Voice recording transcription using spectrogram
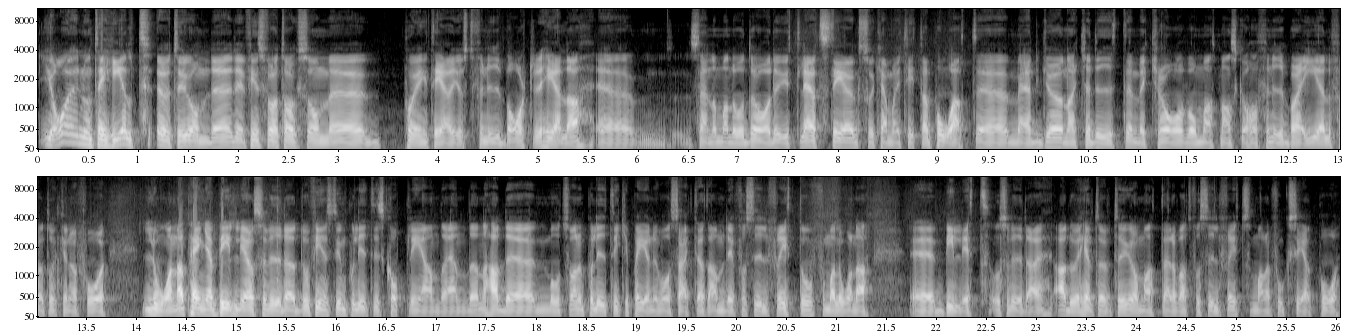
Jag är nog inte helt övertygad om det. Det finns företag som eh, poängterar just förnybart i det hela. Eh, sen om man då drar det ytterligare ett steg så kan man ju titta på att eh, med gröna krediter, med krav om att man ska ha förnybar el för att då kunna få låna pengar billigare och så vidare, då finns det en politisk koppling i andra änden. Hade motsvarande politiker på EU-nivå sagt att ah, det är fossilfritt, då får man låna eh, billigt och så vidare. Ja, då är jag helt övertygad om att det hade varit fossilfritt som man har fokuserat på.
